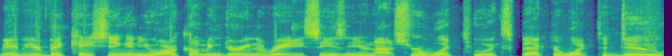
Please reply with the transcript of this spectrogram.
maybe you're vacationing and you are coming during the rainy season. You're not sure what to expect or what to do.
